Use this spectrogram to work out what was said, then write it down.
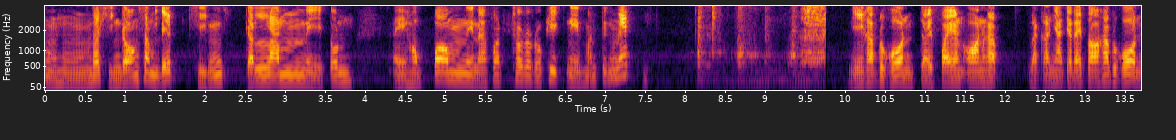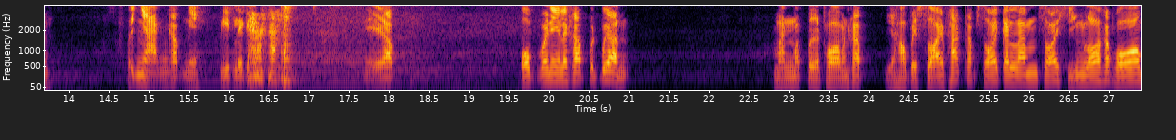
อือหือถ้าขิงดองซ้ำเด็ด ขิงกะลำนี่ ต้น ไอหอมป้อมนี่นะฟัดทอดพริกนี่ มันตึงเน็ตนี่ครับทุกคนใจไฟอ่อนๆครับ แล้วก็เนี่ยจะได้ต่อครับทุกคน ไปหยางครับนี่ปิดเลยครับนี่ครับอบไว้นี่เลยครับเพื่อนๆมันมาเปิดพอมันครับเดี๋ยวเราไปซอยพักครับ ซอยกระลำซอยขิงล้อครับผม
